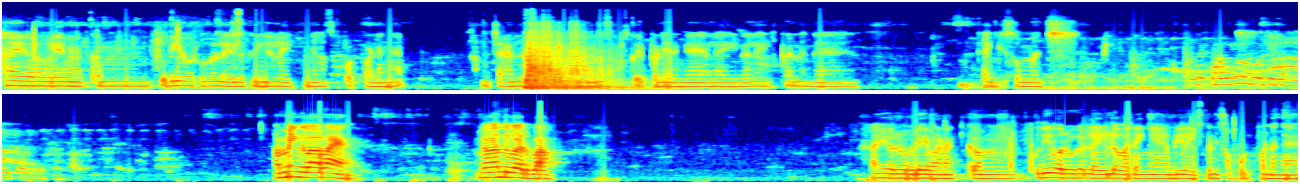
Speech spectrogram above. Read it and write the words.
ஹாய் உறவுகளே வணக்கம். புதிய உறவுகள் எழுக்கிறீங்க இருக்கிறீங்க லைக் பண்ணுங்கள் சப்போர்ட் பண்ணுங்கள் நம்ம சேனல் சப்ஸ்கிரைப் பண்ணாமல் சப்ஸ்கிரைப் பண்ணிடுங்க லைவாக லைக் பண்ணுங்கள் தேங்க்யூ ஸோ மச் அம்மா இங்கே வாவேன் இங்கே வந்து வாரு வா. ஹாய் உறவுகளே வணக்கம். புதிய உறவுகள் லைவில் வரீங்க அப்படியே லைக் பண்ணி சப்போர்ட் பண்ணுங்கள்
